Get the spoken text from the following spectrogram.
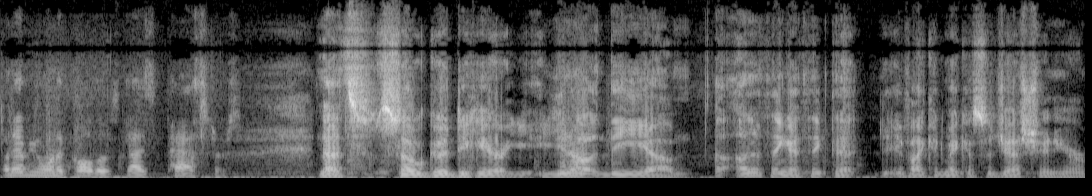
whatever you want to call those guys, pastors. That's so good to hear. You know, the um, other thing I think that if I could make a suggestion here,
